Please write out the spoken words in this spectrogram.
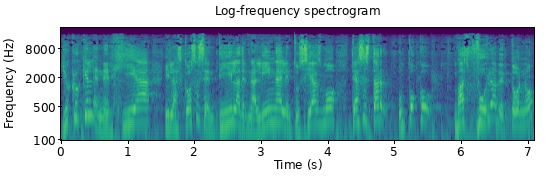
yo creo que la energía y las cosas en ti, la adrenalina, el entusiasmo, te hace estar un poco más fuera de tono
